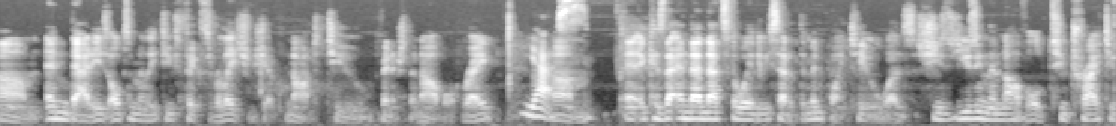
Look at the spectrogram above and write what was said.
Um, and that is ultimately to fix the relationship, not to finish the novel, right? yes, Um, because and, then that's the way that we set up the midpoint too. Was she's using the novel to try to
